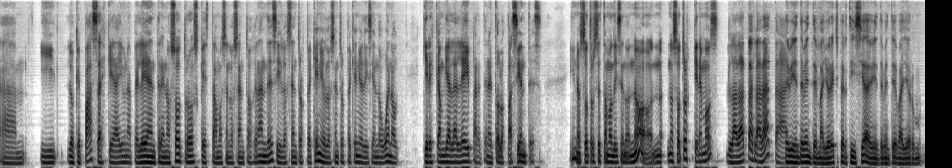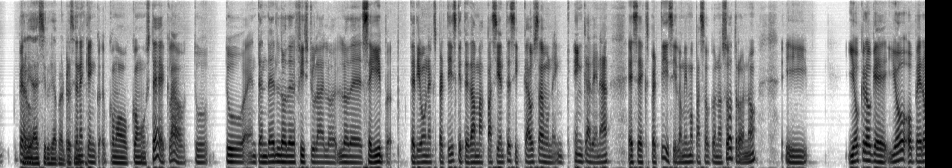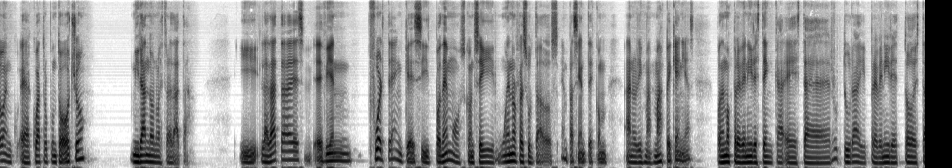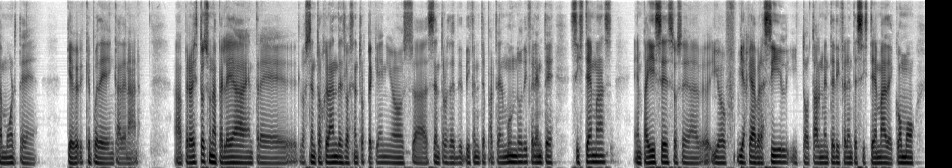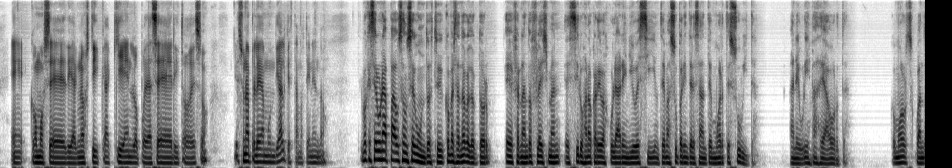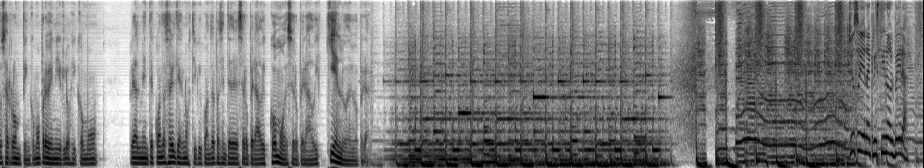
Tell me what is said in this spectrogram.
Um, y lo que pasa es que hay una pelea entre nosotros que estamos en los centros grandes y los centros pequeños. Los centros pequeños diciendo, bueno, ¿quieres cambiar la ley para tener todos los pacientes? Y nosotros estamos diciendo, no, nosotros queremos, la data es la data. Evidentemente, mayor experticia, evidentemente mayor calidad de cirugía para el pero paciente. Pero tenés que, como, como usted, claro, tú, tú entender lo de fístula, lo, lo de seguir, te dio una expertise que te da más pacientes y causa una encadena ese expertise. Y lo mismo pasó con nosotros, ¿no? Y yo creo que yo opero en 4.8 eh, mirando nuestra data y la data es, es bien fuerte en que si podemos conseguir buenos resultados en pacientes con aneurismas más pequeñas, podemos prevenir este esta ruptura y prevenir toda esta muerte que, que puede encadenar. Ah, pero esto es una pelea entre los centros grandes, los centros pequeños, ah, centros de, diferentes partes del mundo, diferentes sistemas en países. O sea, yo viajé a Brasil y totalmente diferente sistema de cómo, eh, cómo se diagnostica, quién lo puede hacer y todo eso. Es una pelea mundial que estamos teniendo. Tenemos que hacer una pausa un segundo. Estoy conversando con el doctor eh, Fernando Fleischman es cirujano cardiovascular en USC, un tema súper interesante, muerte súbita, aneurismas de aorta, cómo, cuándo se rompen, cómo prevenirlos y cómo realmente cuándo hacer el diagnóstico y cuándo el paciente debe ser operado y cómo debe ser operado y quién lo debe operar. Yo soy Ana Cristina Olvera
